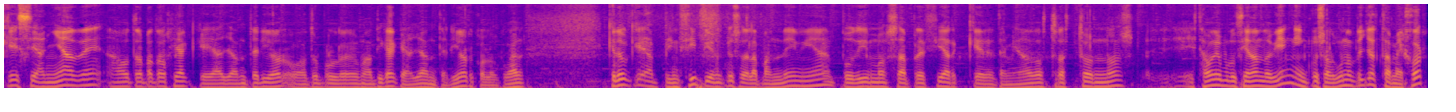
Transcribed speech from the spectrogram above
que se añade a otra patología que haya anterior o a otra problemática que haya anterior, con lo cual creo que al principio incluso de la pandemia pudimos apreciar que determinados trastornos eh, estaban evolucionando bien, incluso algunos de ellos hasta mejor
